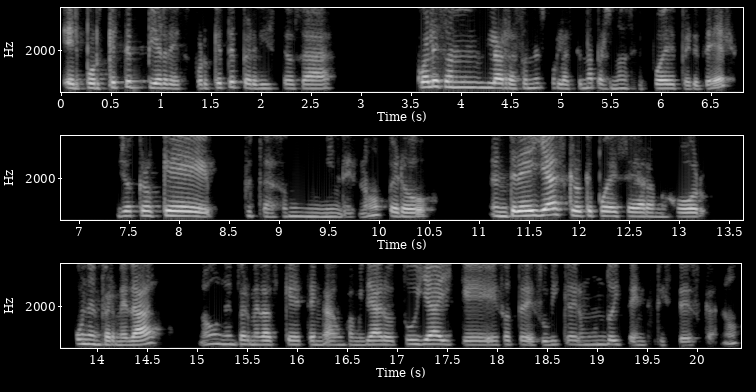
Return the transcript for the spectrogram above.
el por qué te pierdes, por qué te perdiste, o sea, ¿cuáles son las razones por las que una persona se puede perder? Yo creo que son miles, ¿no? Pero entre ellas creo que puede ser a lo mejor una enfermedad, ¿no? Una enfermedad que tenga un familiar o tuya y que eso te desubique del mundo y te entristezca, ¿no?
